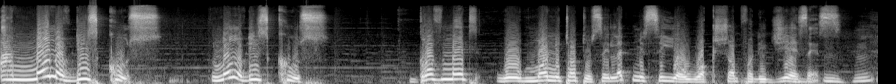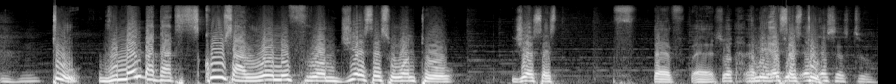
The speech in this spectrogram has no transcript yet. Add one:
and none of these schools, none of these schools, government will monitor to say, let me see your workshop for the GSS. Mm-hmm, Two, remember that schools are running from GSS one to GSS. Uh, uh, so I mean SS2 SS2.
